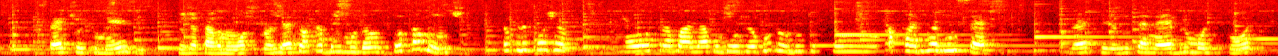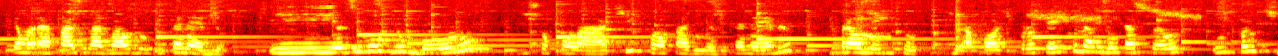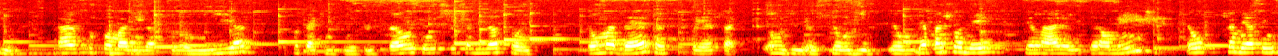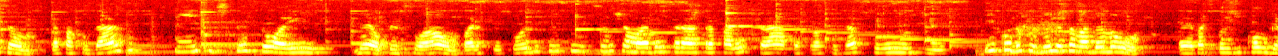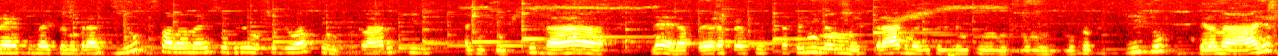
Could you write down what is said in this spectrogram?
sete, oito meses, que eu já estava num outro projeto, eu acabei mudando totalmente. Então, eu falei, poxa, trabalhar, vou desenvolver algum produto com a farinha do inseto, né? Que seria do tenebro monitor, que é, uma, é a fase larval do, do tenebro. E eu desenvolvi um bolo de chocolate com a farinha do tenebro para aumento de aporte proteico na alimentação infantil. Tá? Eu sou formada em gastronomia, sou técnica em nutrição e tenho especializações. Então, uma dessas foi essa, onde, onde eu me apaixonei pela área literalmente, eu chamei a atenção da faculdade e isso despertou aí né, o pessoal, várias pessoas, e fui sendo chamada para palestrar, para falar sobre assunto. E quando eu fui ver, eu já estava dando, é, participando de congressos aí pelo Brasil, falando aí sobre o, sobre o assunto. Claro que a gente tem que estudar, né, era para estar tá terminando o mestrado, mas infelizmente não, não, não foi possível, era na área.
